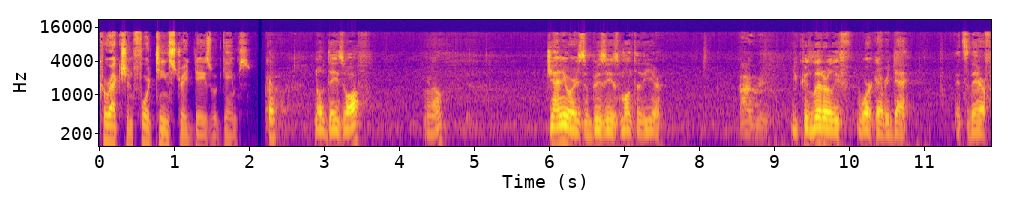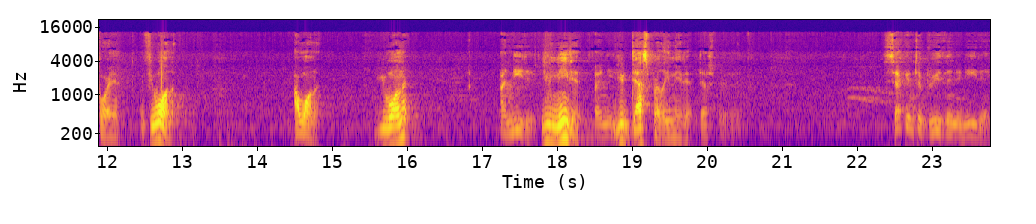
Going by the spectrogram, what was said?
Correction, 14 straight days with games. Okay. No days off, you know? January is the busiest month of the year. I agree. You could literally work every day. It's there for you if you want it. I want it. You want it? I need it You need it. I need You desperately need it. desperately. Second to breathing and eating.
